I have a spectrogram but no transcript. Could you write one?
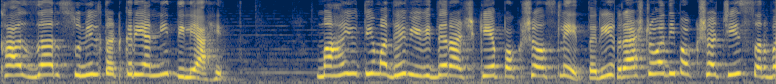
खासदार सुनील तटकरे यांनी दिल्या आहेत. महायुतीमध्ये विविध राजकीय पक्ष असले तरी राष्ट्रवादी पक्षाची सर्व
